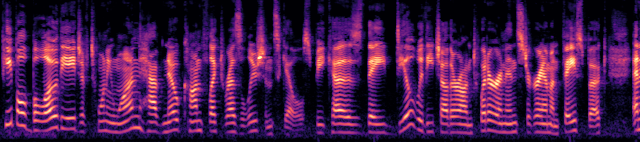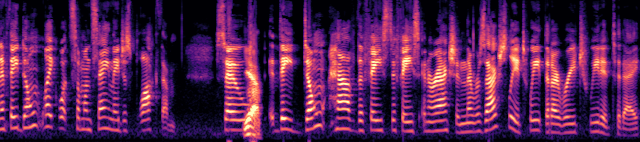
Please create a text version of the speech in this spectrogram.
people below the age of 21 have no conflict resolution skills because they deal with each other on Twitter and Instagram and Facebook. And if they don't like what someone's saying, they just block them. So Yeah. they don't have the face to face interaction. There was actually a tweet that I retweeted today.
